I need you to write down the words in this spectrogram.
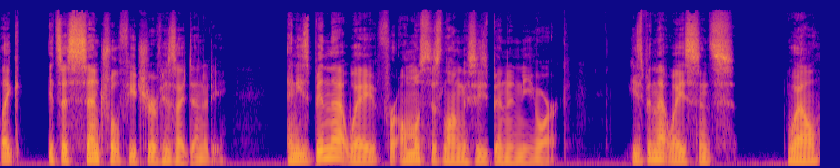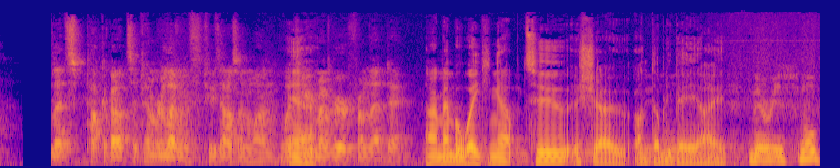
Like, it's a central feature of his identity. And he's been that way for almost as long as he's been in New York. He's been that way since, well. Let's talk about September 11th, 2001. What do you remember from that day? I remember waking up to a show on WBAI, There is smoke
